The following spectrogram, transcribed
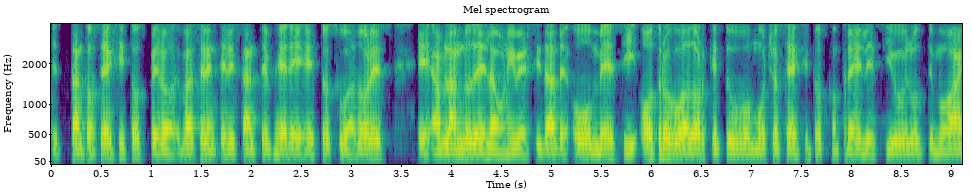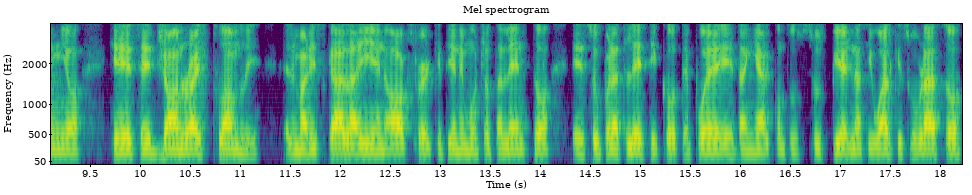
eh, tantos éxitos, pero va a ser interesante ver eh, estos jugadores, hablando de la Universidad de Ole Miss y otro jugador que tuvo muchos éxitos contra LSU el último año, que es John Rice Plumley el mariscal ahí en Oxford que tiene mucho talento, es súper atlético, te puede eh, dañar con sus piernas igual que su brazo.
